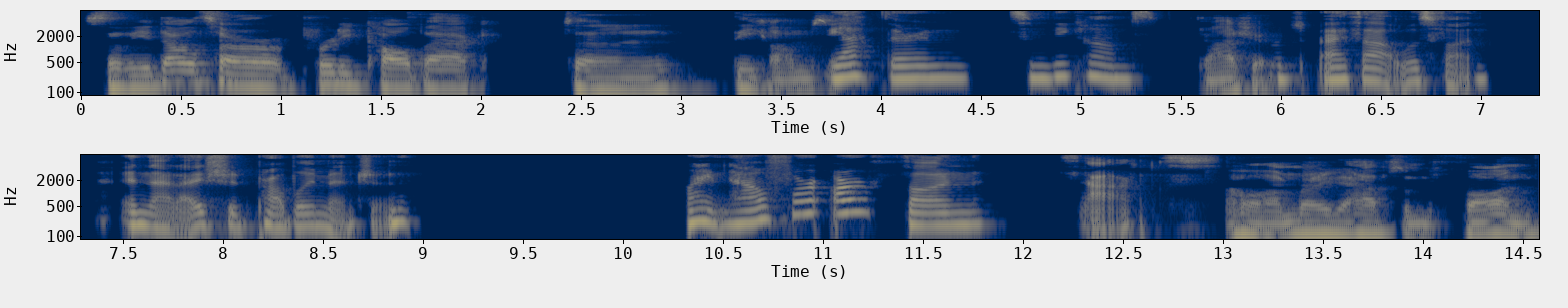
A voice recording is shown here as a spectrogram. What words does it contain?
So the adults are pretty callback to DComs. Yeah, they're in some decoms, Gotcha. which I thought was fun, and that I should probably mention. Right now for our fun facts. Oh, I'm ready to have some fun.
